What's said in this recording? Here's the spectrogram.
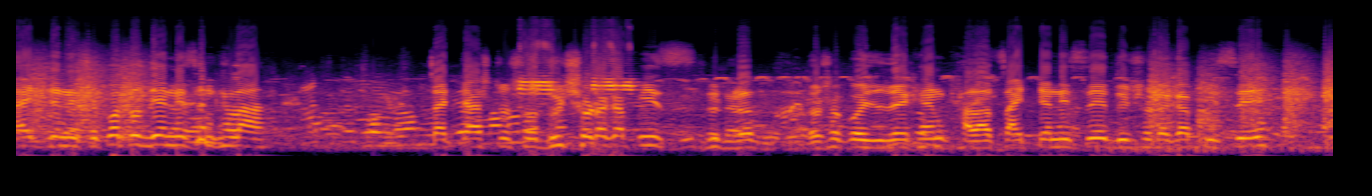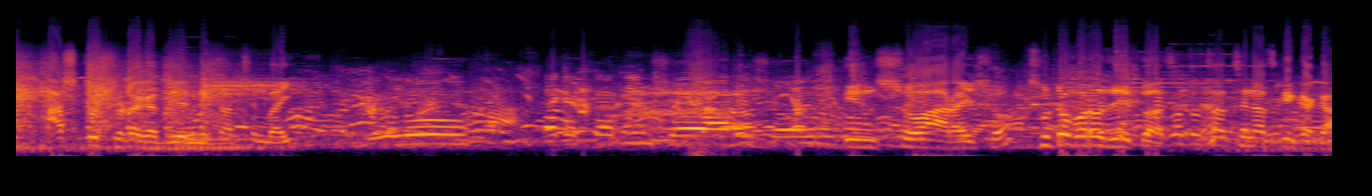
চারটে নিচ্ছে কত দিয়ে নিয়েছেন খালা? চারটে আটশোশো দুইশো টাকা পিস দেখেন নিচ্ছে দুইশো টাকা পিসে টাকা দিয়ে তিনশো আড়াইশো। ছোট বড় যেহেতু আছে। চাচ্ছেন আজকে কাকা?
